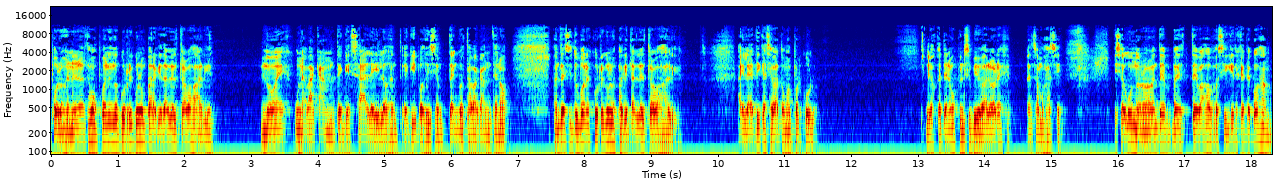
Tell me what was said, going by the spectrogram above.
por lo general estamos poniendo currículum para quitarle el trabajo a alguien. No es una vacante que sale y los equipos dicen, tengo esta vacante, no. Antes, si tú pones currículum es para quitarle el trabajo a alguien. Ahí la ética se va a tomar por culo. Y los que tenemos principios y valores pensamos así. Y segundo, normalmente este bajo, si quieres que te cojan,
